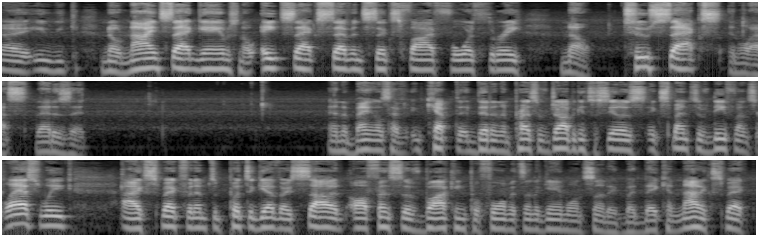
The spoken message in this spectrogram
Uh, no nine sack games, no eight sacks, seven, six, five, four, three. No, two sacks and less. That is it and the Bengals have kept did an impressive job against the Steelers' expensive defense last week. I expect for them to put together a solid offensive blocking performance in the game on Sunday, but they cannot expect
